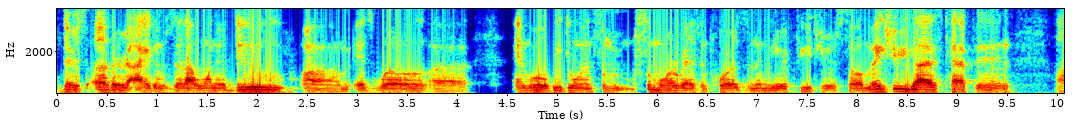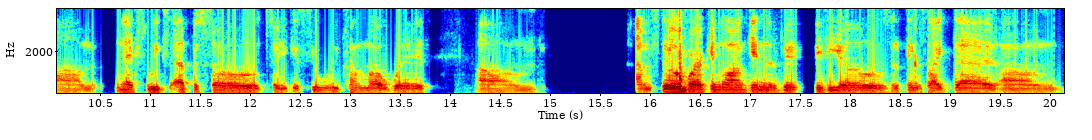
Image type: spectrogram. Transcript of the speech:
there's other items that I want to do um, as well, uh, and we'll be doing some some more resin pours in the near future. So make sure you guys tap in um, next week's episode so you can see what we come up with. Um, I'm still working on getting the videos and things like that um,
